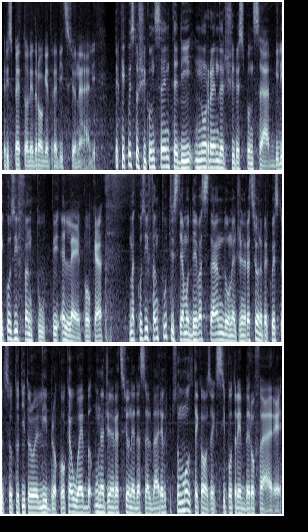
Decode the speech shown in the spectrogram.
rispetto alle droghe tradizionali perché questo ci consente di non renderci responsabili, così fan tutti, è l'epoca, ma così fan tutti stiamo devastando una generazione, per questo il sottotitolo del libro Coca Web, una generazione da salvare, perché ci sono molte cose che si potrebbero fare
